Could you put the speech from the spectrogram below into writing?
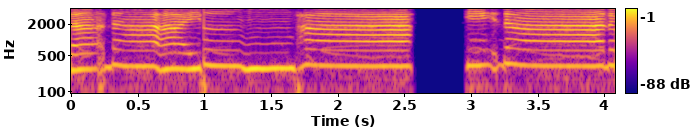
จะได้พึ่งพาธิดาด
